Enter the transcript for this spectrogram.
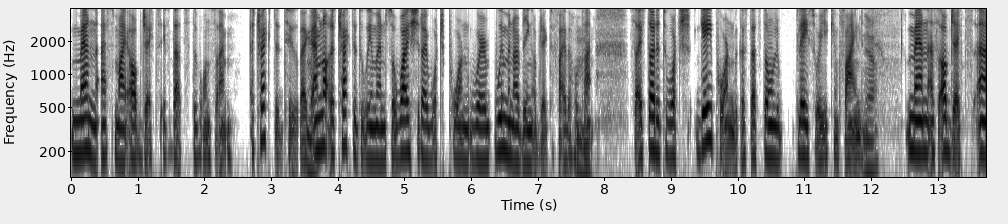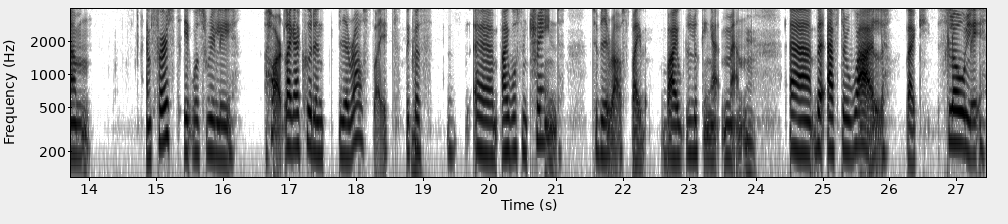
men as my objects if that's the ones I'm attracted to? Like, Mm. I'm not attracted to women, so why should I watch porn where women are being objectified the whole Mhm. time? So I started to watch gay porn because that's the only place where you can find yeah, men as objects. Um, and first, it was really hard. Like I couldn't be aroused by it because um, I wasn't trained to be aroused by by looking at men. Mm. Uh, but after a while, like slowly,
